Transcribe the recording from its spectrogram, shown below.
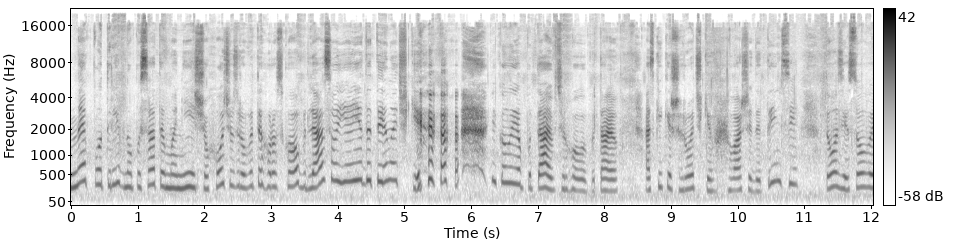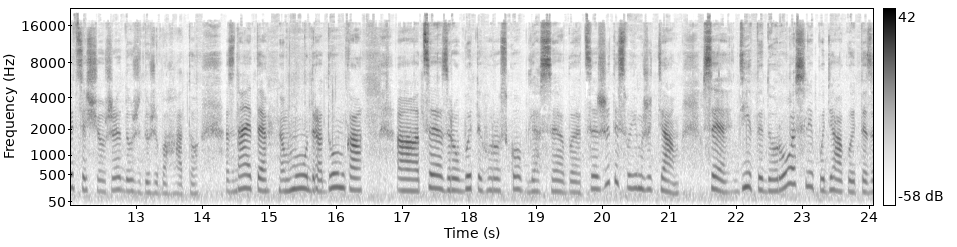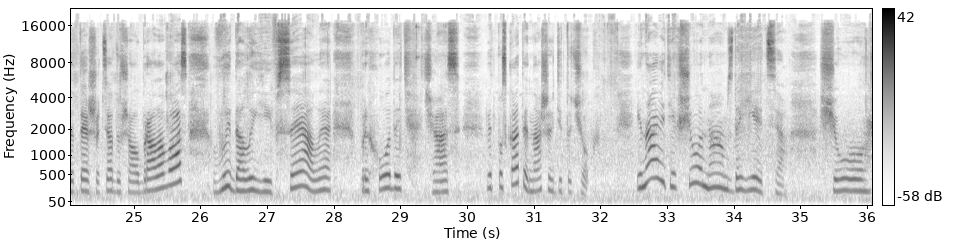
Не потрібно писати мені, що хочу зробити гороскоп для своєї дитиночки. І коли я питаю, вчергове питаю, а скільки ж рочків вашій дитинці, то з'ясовується, що вже дуже-дуже багато. Знаєте, мудра думка це зробити гороскоп для себе, це жити своїм життям. Все, діти дорослі, подякуйте за те, що ця душа обрала вас. Ви дали їй все, але приходить час відпускати наших діточок. І навіть якщо нам здається, що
